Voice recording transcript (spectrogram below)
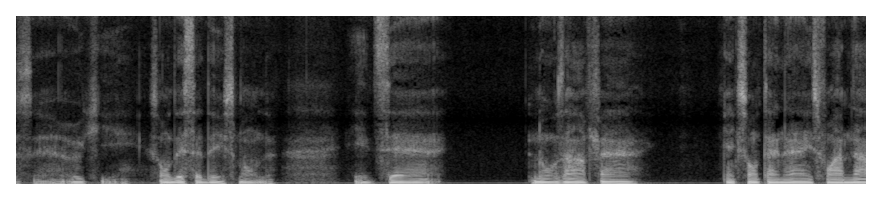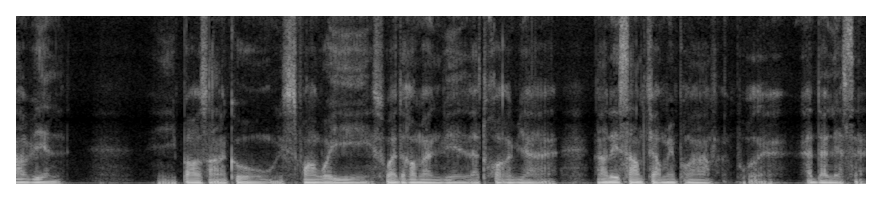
c'est eux qui sont décédés, ce monde-là. Ils disaient nos enfants, quand ils sont tannants, ils se font amener en ville. Ils passent en cours, ils se font envoyer soit à Drummondville, à Trois-Rivières, dans des centres fermés pour, pour euh, adolescents.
